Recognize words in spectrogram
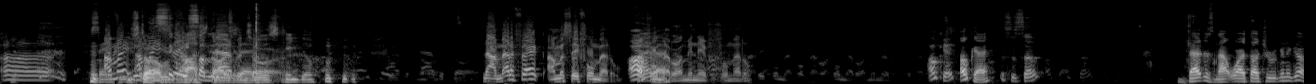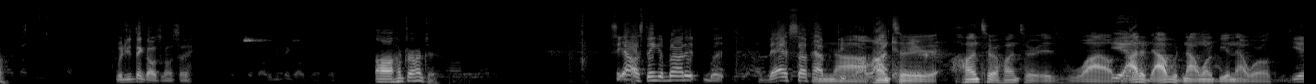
uh, Same I for might- you, you I start might off with say Black some Stars and Avatar. Jules Kingdom. nah. Matter of fact, I'm gonna say Full Metal. All Full. Metal. I'm in there for Full Metal. Okay, Okay, this is up. that is not where I thought you were going to go. What do you think I was gonna say? Uh, Hunter Hunter. See, I was thinking about it, but bad stuff happens to people a Nah, lot. in Hunter, there. Hunter, Hunter is wild. Yeah. I did. I would not want to be in that world. Yeah,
